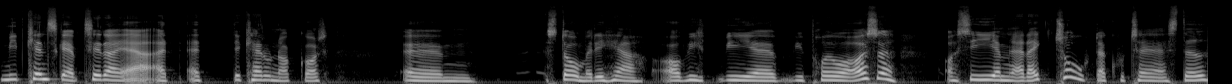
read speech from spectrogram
mit kendskab til dig er, at, at det kan du nok godt øhm, stå med det her. Og vi, vi, øh, vi prøver også at sige, jamen er der ikke to, der kunne tage afsted?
